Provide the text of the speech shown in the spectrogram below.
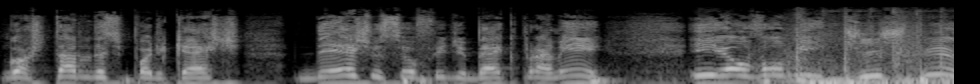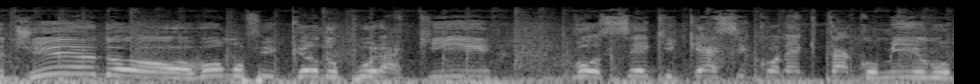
Gostaram desse podcast? Deixe o seu feedback para mim e eu vou me despedindo. Vamos ficando por aqui. Você que quer se conectar comigo,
